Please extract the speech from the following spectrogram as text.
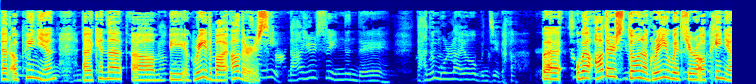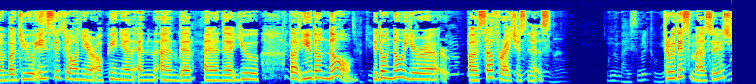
that opinion uh, cannot um, be agreed by others. But well, others don't agree with your opinion, but you insist on your opinion, and and that and uh, you, but you don't know. You don't know your uh, self righteousness. Through this message,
